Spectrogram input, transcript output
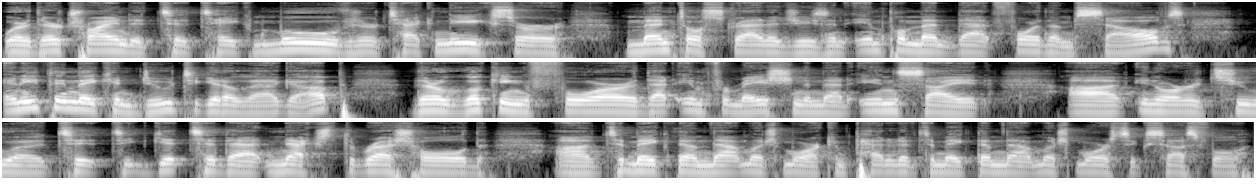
where they're trying to, to take moves or techniques or mental strategies and implement that for themselves. Anything they can do to get a leg up, they're looking for that information and that insight uh, in order to, uh, to to get to that next threshold uh, to make them that much more competitive, to make them that much more successful.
